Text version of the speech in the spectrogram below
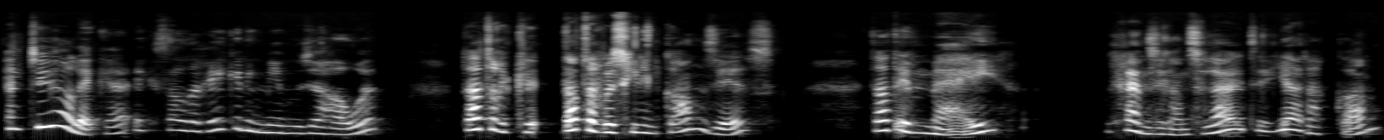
En tuurlijk, hè, ik zal er rekening mee moeten houden dat er, dat er misschien een kans is dat in mei grenzen gaan sluiten. Ja, dat kan.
